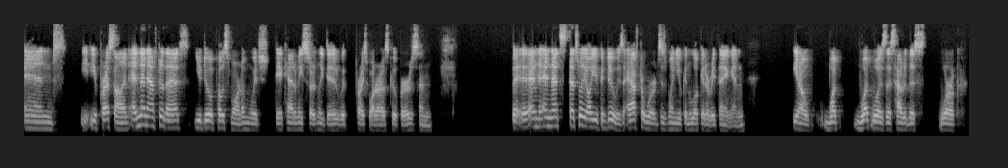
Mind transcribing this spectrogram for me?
and you, press on. And then after that, you do a post mortem, which the Academy certainly did with Price Waterhouse Coopers, and and and that's that's really all you can do. Is afterwards is when you can look at everything and you know what what was this? How did this work?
